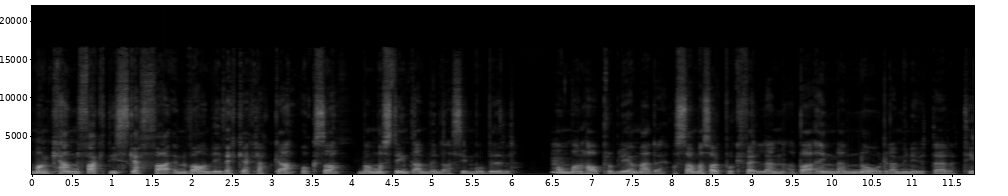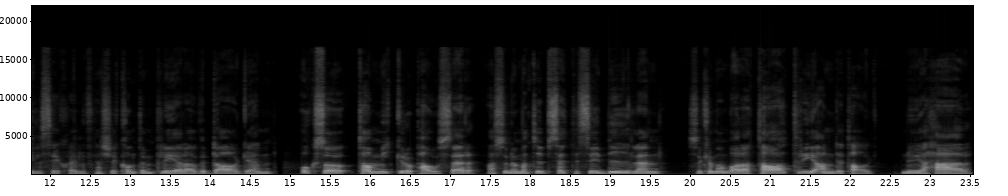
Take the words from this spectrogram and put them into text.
man kan faktiskt skaffa en vanlig väckarklocka också. Man måste inte använda sin mobil. Mm. Om man har problem med det. Och samma sak på kvällen. Att bara ägna några minuter till sig själv. Kanske kontemplera över dagen. Också ta mikropauser. Alltså när man typ sätter sig i bilen. Så kan man bara ta tre andetag. Nu är jag här.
